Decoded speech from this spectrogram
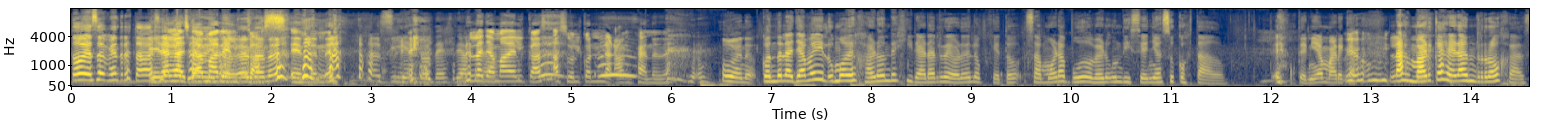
todo eso mientras estaba Era la llama del CAS, Era la llama del CAS azul con naranja, ¿entendés? Bueno, cuando la llama y el humo dejaron de girar alrededor del objeto, Zamora pudo ver un diseño a su costado. Tenía marcas. Las marcas eran rojas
